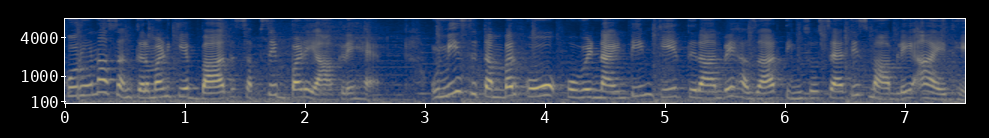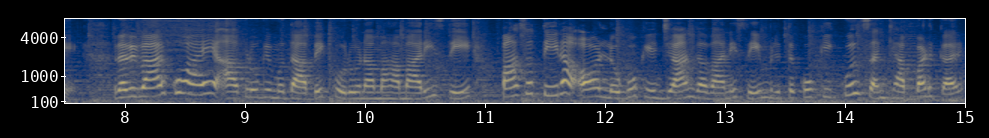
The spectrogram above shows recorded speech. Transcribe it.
कोरोना संक्रमण के बाद सबसे बड़े आंकड़े हैं। 19 सितंबर को कोविड 19 के तिरानवे मामले आए थे। रविवार को आए आंकड़ों के मुताबिक कोरोना महामारी से 513 और लोगों के जान गंवाने से मृतकों की कुल संख्या बढ़कर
